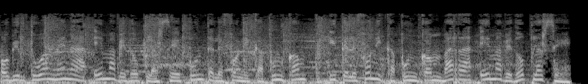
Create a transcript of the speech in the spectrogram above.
o virtualment a mwc.telefonica.com i telefonica.com barra mwc.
